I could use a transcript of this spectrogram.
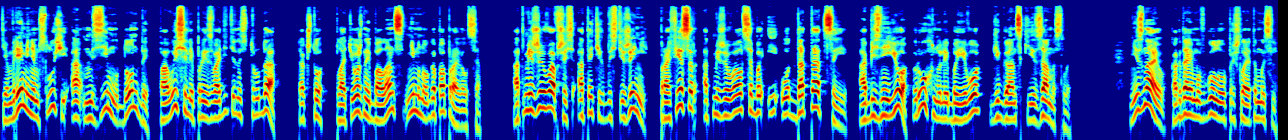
Тем временем слухи о Мзиму Донды повысили производительность труда, так что платежный баланс немного поправился. Отмежевавшись от этих достижений, профессор отмежевался бы и от дотации, а без нее рухнули бы его гигантские замыслы. Не знаю, когда ему в голову пришла эта мысль.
